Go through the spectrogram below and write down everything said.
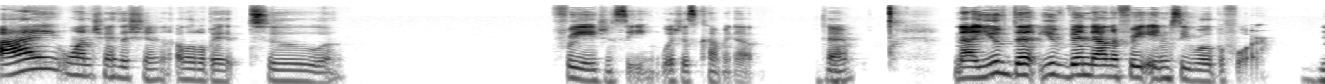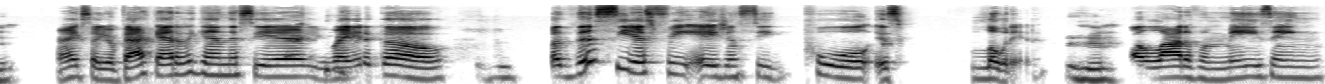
I want to transition a little bit to free agency, which is coming up. Okay. Mm-hmm. Now you've done you've been down the free agency road before, mm-hmm. right? So you're back at it again this year. You're ready to go. Mm-hmm. But this year's free agency pool is loaded. Mm-hmm. A lot of amazing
